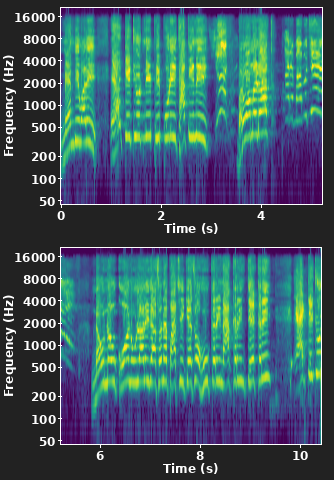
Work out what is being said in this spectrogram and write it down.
મહેંદી વાળી એટીટ્યુડની પીપુડી થાતી ની ભરવા માંડ્યા નવ નવ કોણ ઉલાડી જાશો ને પાછી કહેશો, હું કરી ના કરીને તે કરી? એટીટ્યુડ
